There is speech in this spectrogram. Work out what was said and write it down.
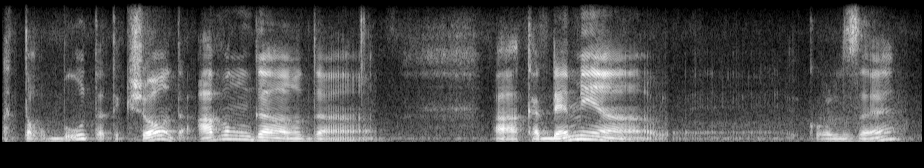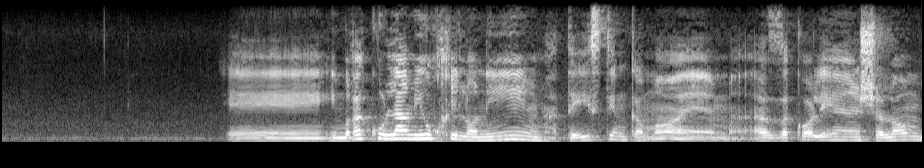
התרבות, התקשורת, האוונגרד, האקדמיה, כל זה, אה, אם רק כולם יהיו חילוניים, אתאיסטים כמוהם, אז הכל יהיה שלום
